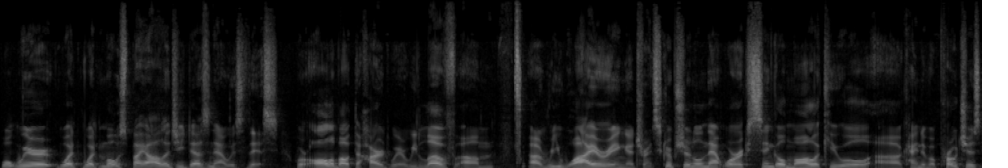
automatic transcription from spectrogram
what, we're, what, what most biology does now is this. We're all about the hardware. We love um, uh, rewiring a transcriptional network, single molecule uh, kind of approaches.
